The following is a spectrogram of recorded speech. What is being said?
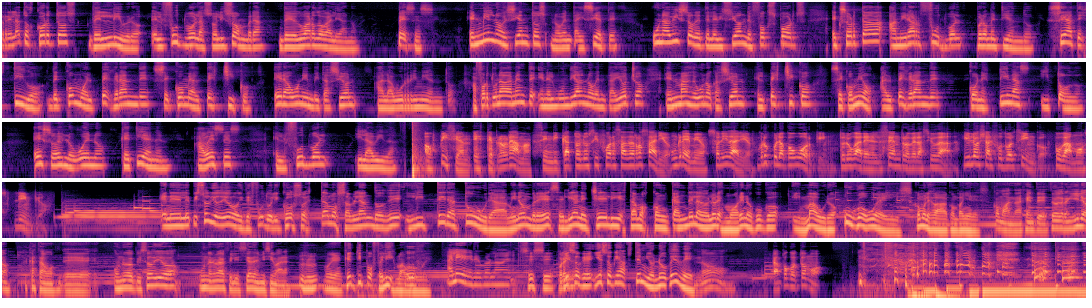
Relatos cortos del libro El fútbol a sol y sombra de Eduardo Galeano. Peces. En 1997, un aviso de televisión de Fox Sports exhortaba a mirar fútbol prometiendo, sea testigo de cómo el pez grande se come al pez chico. Era una invitación al aburrimiento. Afortunadamente, en el Mundial 98, en más de una ocasión, el pez chico se comió al pez grande con espinas y todo. Eso es lo bueno que tienen a veces el fútbol y la vida. Auspician este programa Sindicato Luz y Fuerza de Rosario, un gremio solidario, Brújula Coworking, tu lugar en el centro de la ciudad, y Loyal Fútbol 5, jugamos limpio. En el episodio de hoy de Fútbol y Coso estamos hablando de literatura. Mi nombre es Eliane Cheli, estamos con Candela Dolores Moreno Cuco y Mauro Hugo Weiss. ¿Cómo les va, compañeros? ¿Cómo andan, gente? ¿Todo tranquilo? Acá estamos. eh, un nuevo episodio, una nueva felicidad de mi semana. Muy bien. ¿Qué tipo feliz, Mauro, Uf. Alegre, por lo menos. Sí, sí. Por ¿Y, ahí- eso que, ¿Y eso que es abstemio? ¿No bebe? No. Tampoco tomo.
